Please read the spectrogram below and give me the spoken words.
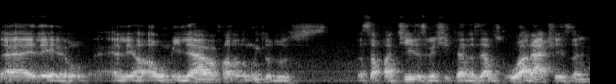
É, ele, ele a humilhava falando muito dos, das sapatilhas mexicanas dela, os huaraches, né?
